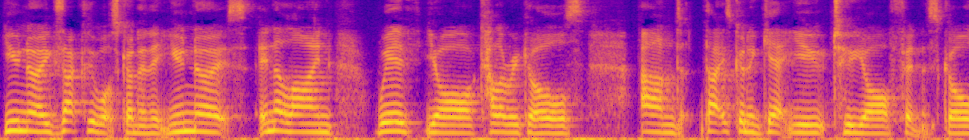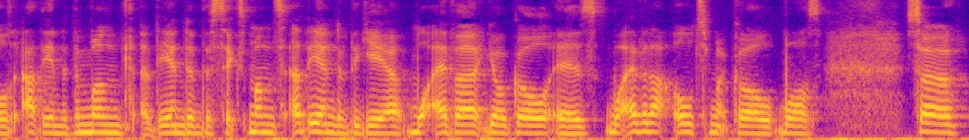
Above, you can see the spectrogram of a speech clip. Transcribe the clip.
You know exactly what's going in it. You know it's in a line with your calorie goals and that is going to get you to your fitness goals at the end of the month, at the end of the six months, at the end of the year, whatever your goal is, whatever that ultimate goal was. So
